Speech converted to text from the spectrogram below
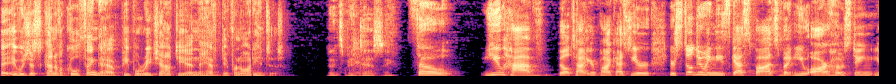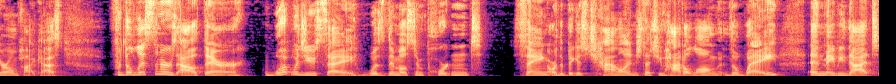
it was just kind of a cool thing to have people reach out to you and they have different audiences That's fantastic. So you have built out your podcast. You're you're still doing these guest spots, but you are hosting your own podcast. For the listeners out there, what would you say was the most important thing or the biggest challenge that you had along the way? And maybe that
